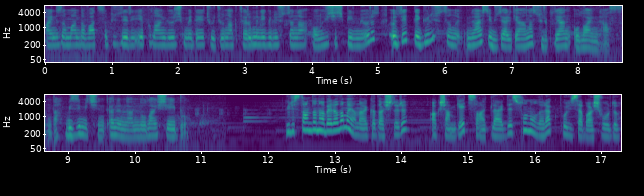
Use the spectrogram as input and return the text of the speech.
Aynı zamanda WhatsApp üzeri yapılan görüşmede çocuğun aktarımı ne Gülistan'a onu hiç hiç bilmiyoruz. Özetle Gülistan'ı üniversite güzergahına sürükleyen olay ne aslında? Bizim için en önemli olan şey bu. Gülistan'dan haber alamayan arkadaşları akşam geç saatlerde son olarak polise başvurdu.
